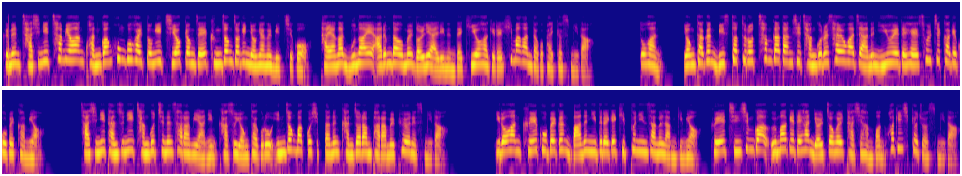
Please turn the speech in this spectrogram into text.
그는 자신이 참여한 관광 홍보 활동이 지역 경제에 긍정적인 영향을 미치고 다양한 문화의 아름다움을 널리 알리는 데 기여하기를 희망한다고 밝혔습니다. 또한 영탁은 미스터트롯 참가 당시 장구를 사용하지 않은 이유에 대해 솔직하게 고백하며 자신이 단순히 장구 치는 사람이 아닌 가수 영탁으로 인정받고 싶다는 간절한 바람을 표현했습니다. 이러한 그의 고백은 많은 이들에게 깊은 인상을 남기며 그의 진심과 음악에 대한 열정을 다시 한번 확인시켜 주었습니다.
